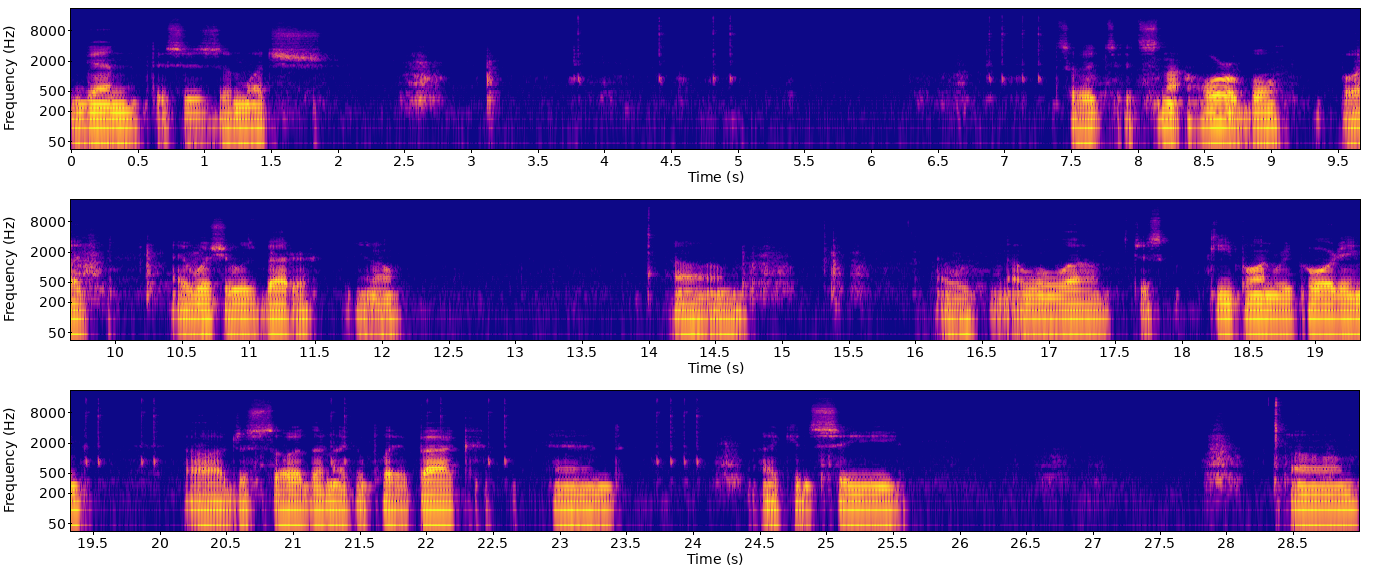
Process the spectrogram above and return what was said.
Again this is a much so it's it's not horrible but I wish it was better you know? Um, I will, uh, just keep on recording uh, just so then I can play it back and I can see um,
